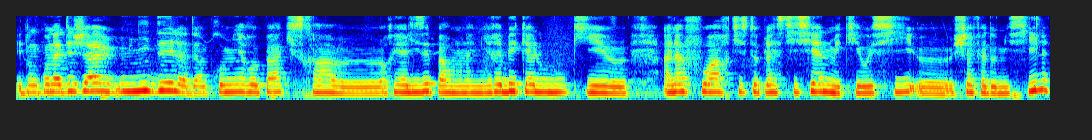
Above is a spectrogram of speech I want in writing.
Et donc on a déjà une idée là d'un premier repas qui sera euh, réalisé par mon amie Rebecca Loulou, qui est euh, à la fois artiste plasticienne mais qui est aussi chef à domicile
